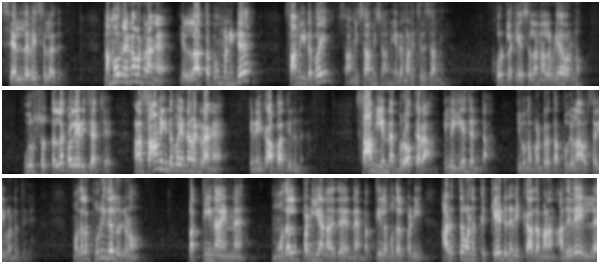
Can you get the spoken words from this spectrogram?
செல்லவே செல்லாது. நம்ம ஊரில் என்ன பண்ணுறாங்க எல்லா தப்பும் பண்ணிவிட்டு சாமிக்கிட்ட போய் சாமி சாமி சாமி என்னை மன்னிச்சிரு சாமி. கோர்ட்டில் கேஸ் எல்லாம் நல்லபடியாக வரணும். ஊர் சொத்தெல்லாம் கொள்ளையடிச்சாச்சு. ஆனால் சாமிக்கிட்ட போய் என்ன வேண்டுறாங்க? என்னை காப்பாற்றிடுன்னு சாமி என்ன புரோக்கரா? இல்லை ஏஜென்ட்டா? இவங்க பண்ணுற தப்புக்கெல்லாம் அவர் சரி பண்ணுறதுக்கு முதல்ல புரிதல் இருக்கணும். பக்தினா என்ன? முதல் படியான இது என்ன? பக்தியில் முதல் படி. அடுத்தவனுக்கு கேடு நினைக்காத மனம். அதுவே இல்லை.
